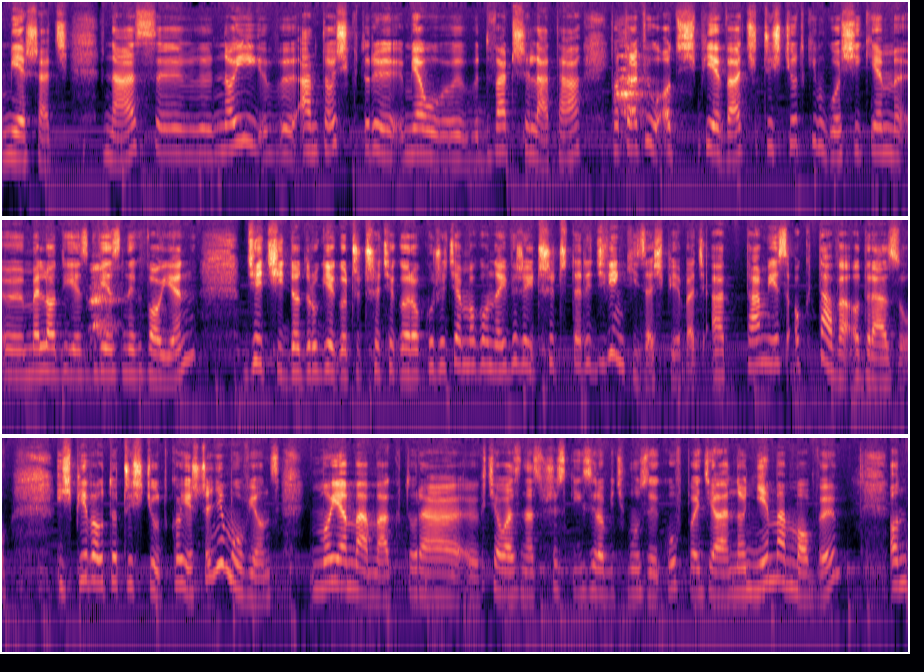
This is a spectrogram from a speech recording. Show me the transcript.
mieszać w nas. Y, no i y, Antoś, który miał y, 2-3 lata, potrafił odśpiewać czyściutkim głosikiem melodię z Gwiezdnych Wojen. Dzieci do drugiego czy trzeciego roku życia mogą najwyżej 3-4 dźwięki zaśpiewać, a tam jest oktawa od razu. I śpiewał to czyściutko, jeszcze nie mówiąc. Moja mama, która chciała z nas wszystkich zrobić muzyków, powiedziała: No nie ma mowy, on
